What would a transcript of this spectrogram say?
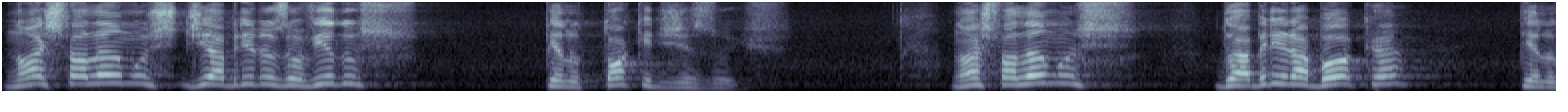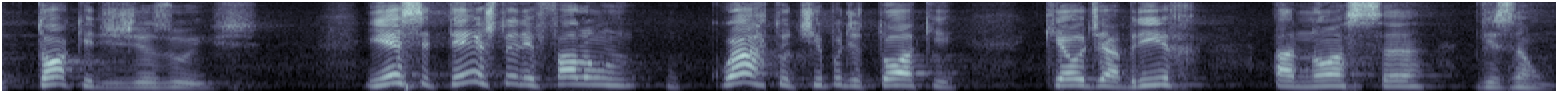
nós falamos de abrir os ouvidos pelo toque de Jesus. Nós falamos do abrir a boca pelo toque de Jesus. E esse texto ele fala um quarto tipo de toque, que é o de abrir a nossa visão,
